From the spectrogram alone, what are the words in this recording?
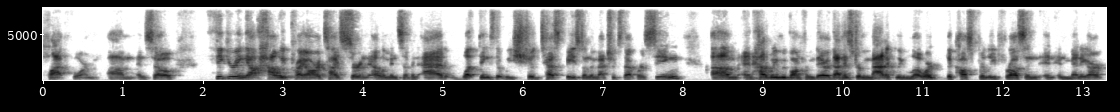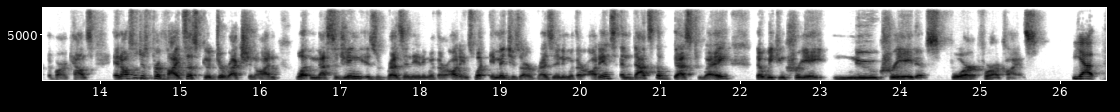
platform? Um, and so figuring out how we prioritize certain elements of an ad, what things that we should test based on the metrics that we're seeing, um, and how do we move on from there? That has dramatically lowered the cost per lead for us in, in, in many of our, of our accounts, and also just provides us good direction on what messaging is resonating with our audience, what images are resonating with our audience, and that's the best way that we can create new creatives for for our clients. Yep.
